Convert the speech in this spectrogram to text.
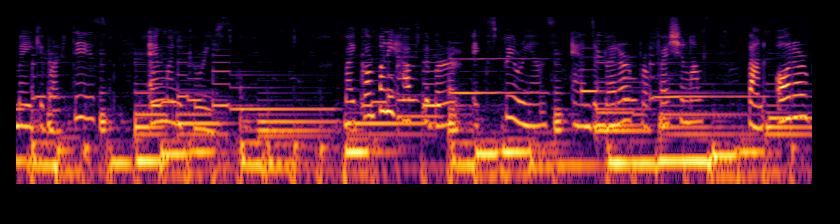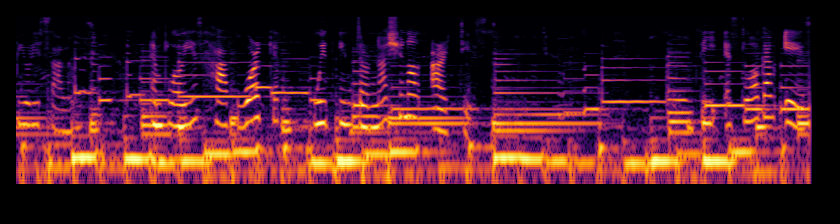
makeup artists, and. My company have the better experience and the better professionals than other beauty salons. Employees have worked with international artists. The slogan is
